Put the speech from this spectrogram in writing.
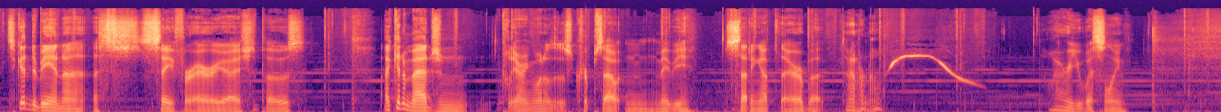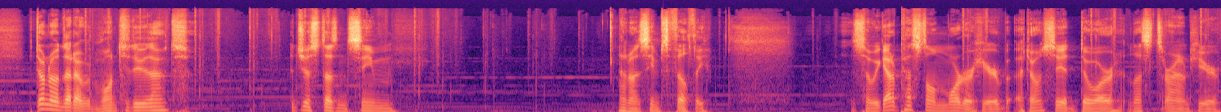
It's good to be in a, a safer area, I suppose. I can imagine clearing one of those crypts out and maybe setting up there, but I don't know. Why are you whistling? I don't know that I would want to do that. It just doesn't seem... I don't know, it seems filthy. So we got a pestle and mortar here, but I don't see a door unless it's around here.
